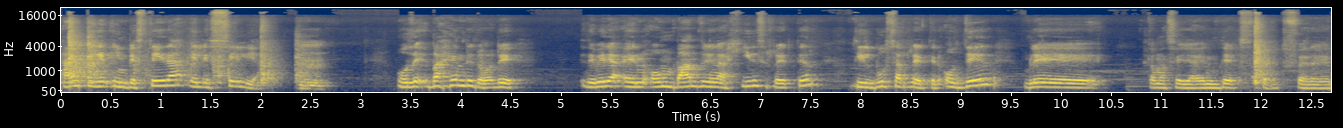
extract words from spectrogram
antingen investera eller sälja. Och det, vad hände då? Det, det blev en omvandling av hyresrätter till bostadsrätter. Och det blev, kan man säga, en dödsstöt för en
